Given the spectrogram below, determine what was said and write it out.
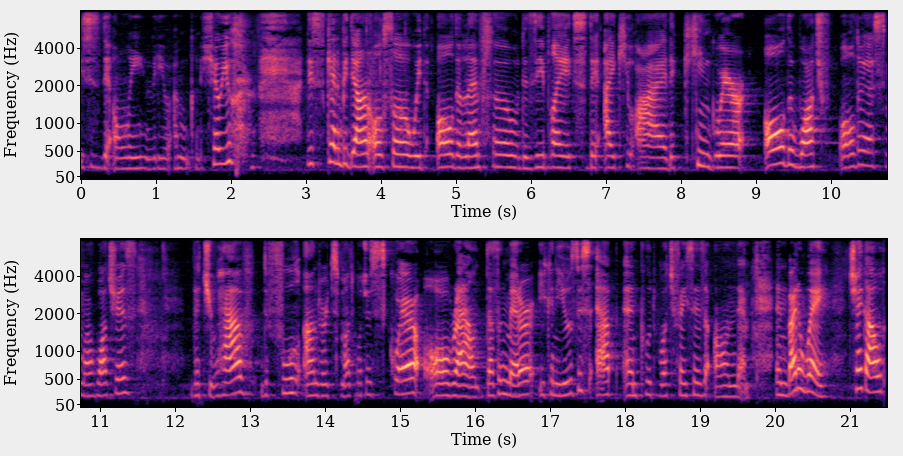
this is the only video I'm going to show you. this can be done also with all the Lemfo, the Zeblaze, the IQI, the KingWear, all the watch, all the smart watches that you have the full Android smartwatches square all round. Doesn't matter. You can use this app and put watch faces on them. And by the way, check out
